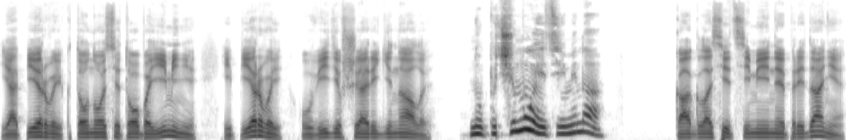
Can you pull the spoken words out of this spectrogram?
«Я первый, кто носит оба имени, и первый, увидевший оригиналы». «Ну почему эти имена?» Как гласит семейное предание,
